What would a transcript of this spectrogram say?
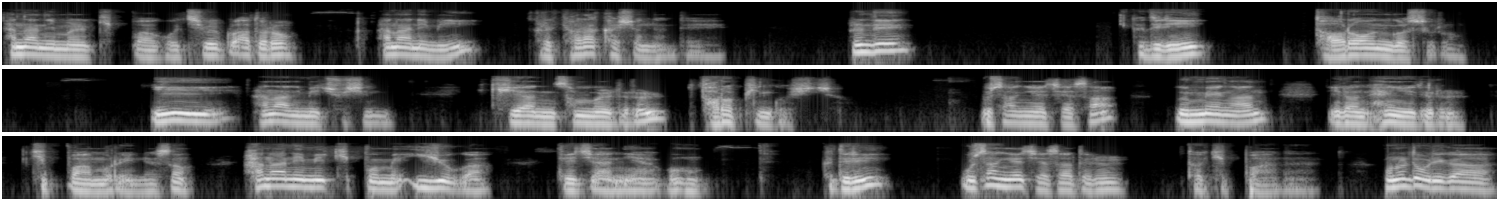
하나님을 기뻐하고 즐거워하도록 하나님이 그렇게 허락하셨는데 그런데 그들이 더러운 것으로 이 하나님이 주신 귀한 선물들을 더럽힌 것이죠. 우상의 제사, 음행한 이런 행위들을 기뻐함으로 인해서 하나님이 기쁨의 이유가 되지 아니하고 그들이 우상의 제사들을 더 기뻐하는 오늘도 우리가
